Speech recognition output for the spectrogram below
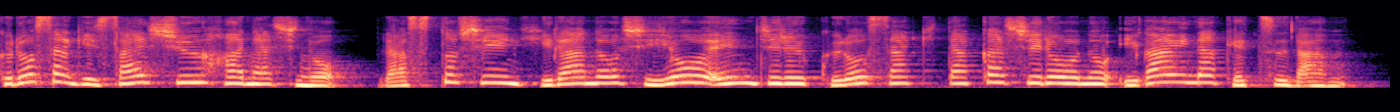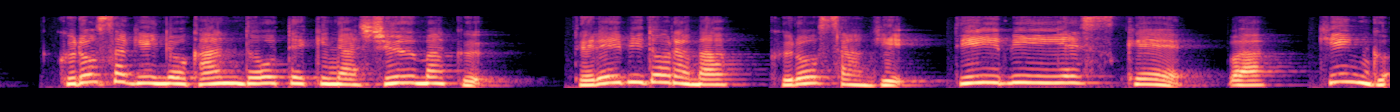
クロサギ最終話のラストシーン平野紫耀演じる黒崎高志郎の意外な決断。クロサギの感動的な終幕。テレビドラマ、クロサギ TBS 系は、 King &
